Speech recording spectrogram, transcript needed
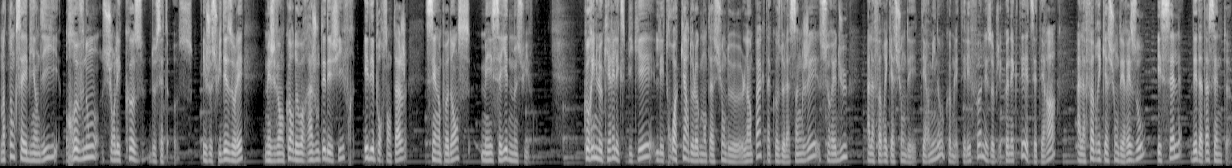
Maintenant que ça est bien dit, revenons sur les causes de cette hausse. Et je suis désolé, mais je vais encore devoir rajouter des chiffres et des pourcentages. C'est un peu dense, mais essayez de me suivre. Corinne Lequerel expliquait, les trois quarts de l'augmentation de l'impact à cause de la 5G seraient dus à la fabrication des terminaux comme les téléphones, les objets connectés, etc., à la fabrication des réseaux et celle des data centers.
